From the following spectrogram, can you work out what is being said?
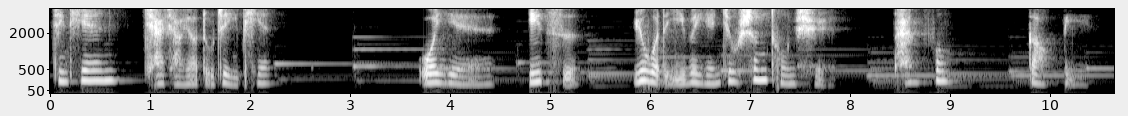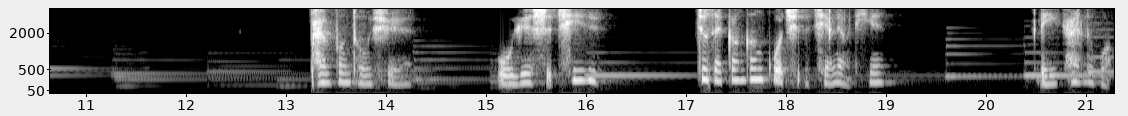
今天。恰巧要读这一篇，我也以此与我的一位研究生同学潘峰告别。潘峰同学，五月十七日，就在刚刚过去的前两天，离开了我们。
